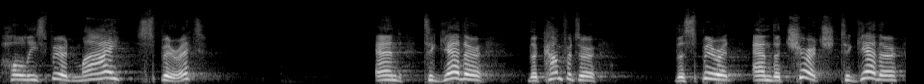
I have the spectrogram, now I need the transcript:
Holy Spirit, my Spirit. And together, the Comforter, the Spirit, and the church together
